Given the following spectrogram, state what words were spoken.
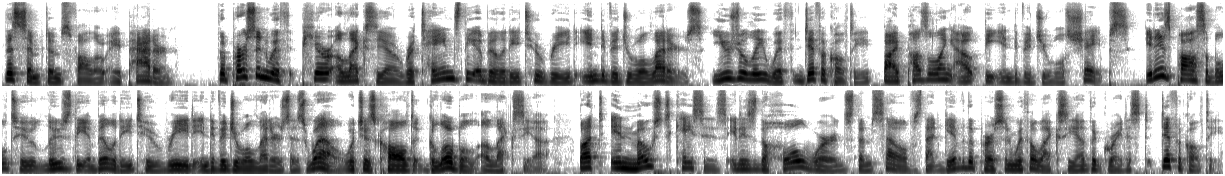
the symptoms follow a pattern. The person with pure alexia retains the ability to read individual letters, usually with difficulty, by puzzling out the individual shapes. It is possible to lose the ability to read individual letters as well, which is called global alexia. But in most cases, it is the whole words themselves that give the person with alexia the greatest difficulty.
